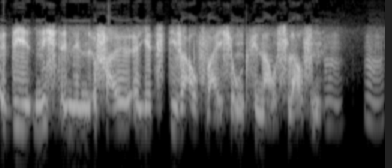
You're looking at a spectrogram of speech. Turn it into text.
äh, die nicht in den Fall äh, jetzt dieser Aufweichung hinauslaufen. Mhm. Mhm.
